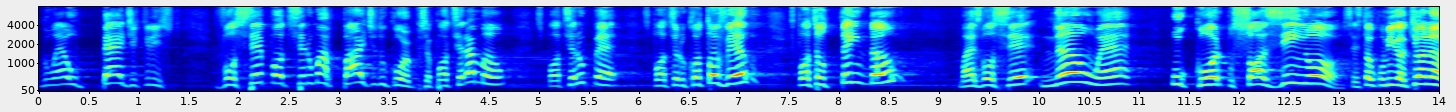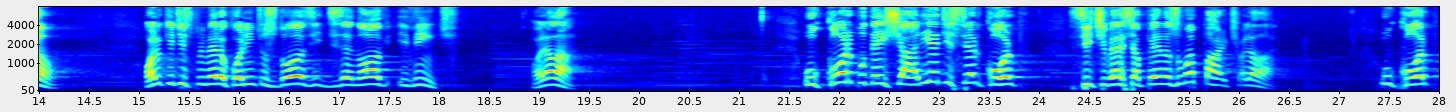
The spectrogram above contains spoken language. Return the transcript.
não é o pé de Cristo. Você pode ser uma parte do corpo, você pode ser a mão, você pode ser o pé, você pode ser o cotovelo, você pode ser o tendão, mas você não é o corpo sozinho. Vocês estão comigo aqui ou não? Olha o que diz 1 Coríntios 12, 19 e 20. Olha lá. O corpo deixaria de ser corpo se tivesse apenas uma parte, olha lá. O corpo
